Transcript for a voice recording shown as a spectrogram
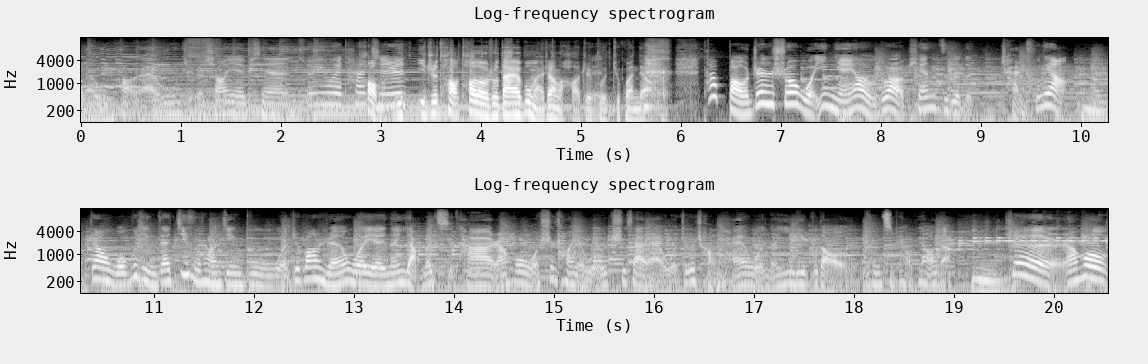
好莱坞。好莱坞这个商业片，就因为它，其实一一直套套到说大家不买账了，好，这部就关掉了。它保证说我一年要有多少片子的的产出量，嗯，这样我不仅在技术上进步，我这帮人我也能养得起他，然后我市场也维持下来，我这个厂牌我能屹立不倒，红旗飘飘的。嗯，这然后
